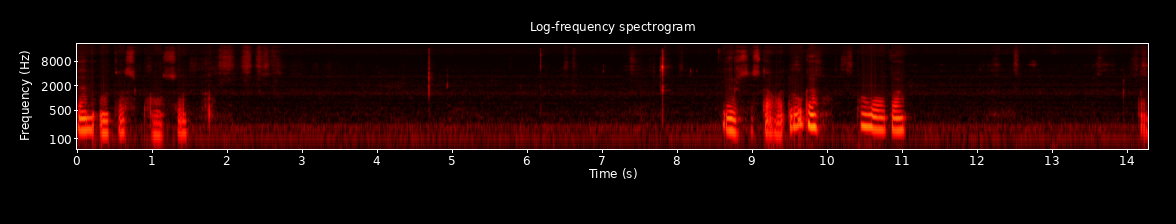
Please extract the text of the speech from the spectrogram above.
Ten oto sposób. Już została druga połowa. Tak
